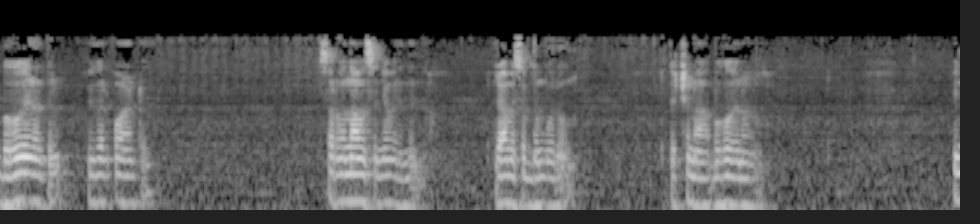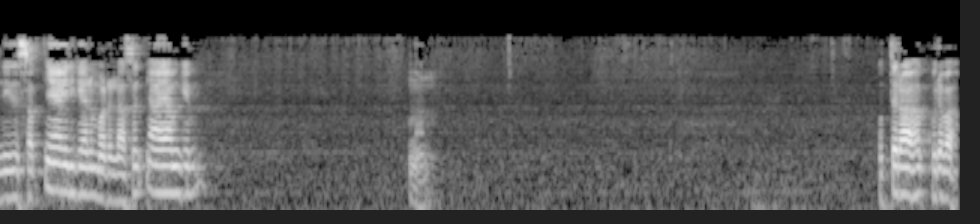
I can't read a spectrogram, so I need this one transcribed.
ബഹുജനത്തിൽ വികല്പമായിട്ട് സർവനാമസഞ്ജ വരുന്നില്ല. രാമശബ്ദം പോലും ദക്ഷിണ ബഹുജനമാണ് പിന്നെ ഇത് സജ്ഞയായിരിക്കാനും പാടില്ല. അസജ്ഞായാം എന്നാണ് ഉത്തരാഹ കുരവഹ.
